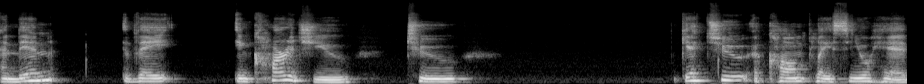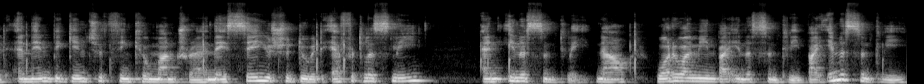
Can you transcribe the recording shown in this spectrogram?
and then they encourage you to get to a calm place in your head and then begin to think your mantra. And they say you should do it effortlessly and innocently. Now, what do I mean by innocently? By innocently,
